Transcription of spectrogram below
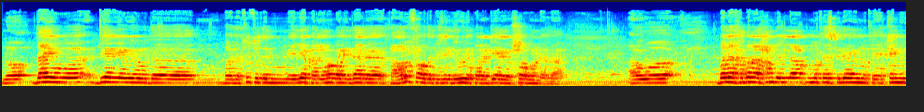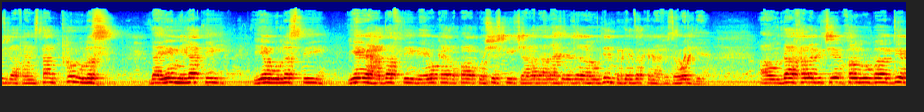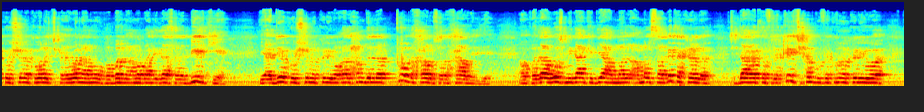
نو دا یو ډیر یو یو د به د توتو د میلې په نامه باندې دا د تعارف او د پېژندګلوۍ لپاره ډېره یو ښه غونډه ده او بله خبره الحمدلله موږ تاسو په دې باندې متیقن یو چې د افغانستان ټول ولس دا یو ملت دی یو ولس دی یو هدف دی د یو کار لپاره کوشش کوي چې هغه د الله جل جلاله دین په دې ځمکه نافذول دي او دا خلک چې خلکو به ډېر کوششونه کول چې په یوه نامه او په بل نامه باندې دا سره بیل کړي یا ډېر کوششونه کړي وغه الحمدلله ټول د خاور سره خاورې دي او په دا اوس میدان کې دې عمل عمل ثابت کړل چې دا تفریقې چې خلکو فکرونه کړي و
